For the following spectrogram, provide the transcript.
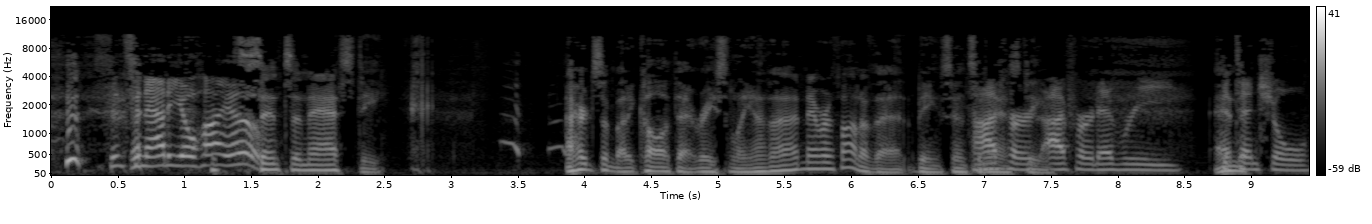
Cincinnati, Ohio. Cincinnati. I heard somebody call it that recently. I thought I'd never thought of that being Cincinnati. I've heard I've heard every And- potential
